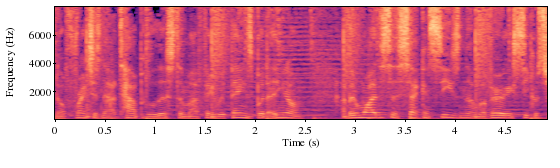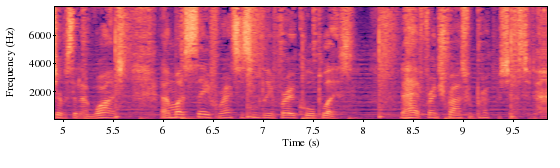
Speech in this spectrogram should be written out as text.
You know, French is not top of the list of my favorite things, but you know, I've been watching this is the second season of a very secret service that I've watched, and I must say, France seems like a very cool place. I had French fries for breakfast yesterday,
